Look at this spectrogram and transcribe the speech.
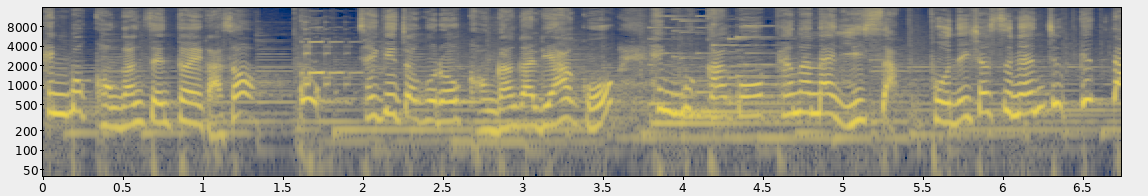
행복건강센터에 가서 꼭 체계적으로 건강관리하고 행복하고 편안한 일상 보내셨으면 좋겠다.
